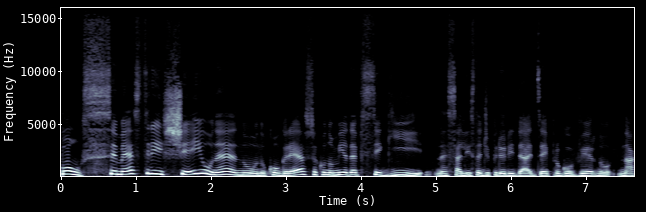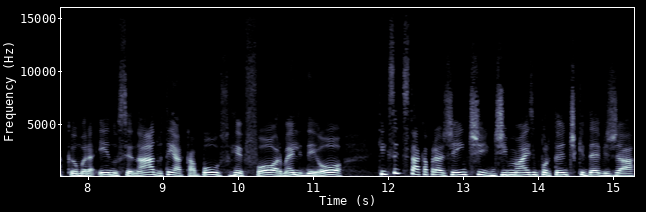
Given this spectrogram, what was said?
Bom, semestre cheio né, no, no Congresso, a economia deve seguir nessa lista de prioridades aí para o governo na Câmara e no Senado. Tem arcabouço, reforma, LDO. O que, que você destaca para a gente de mais importante que deve já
